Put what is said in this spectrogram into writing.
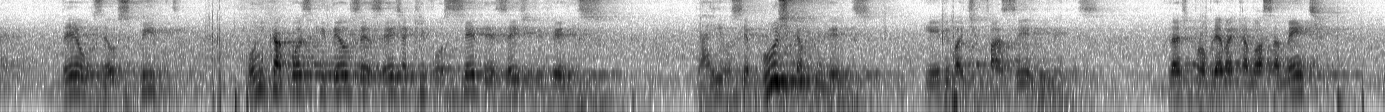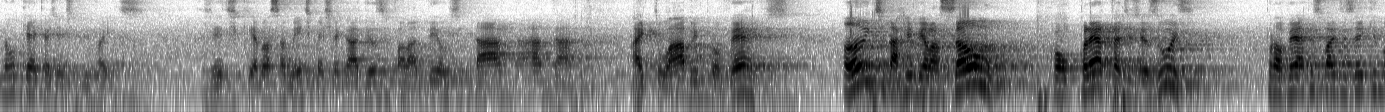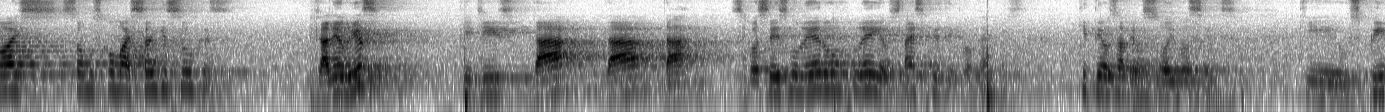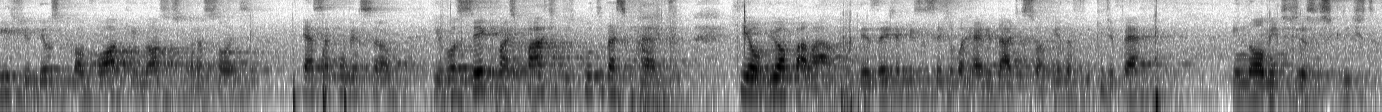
Deus, é o Espírito. A única coisa que Deus deseja é que você deseje viver isso. E aí você busca viver isso. E Ele vai te fazer viver isso. O grande problema é que a nossa mente não quer que a gente viva isso. A gente que a nossa mente quer chegar a Deus e falar, Deus, dá, dá, dá. Aí tu abre Provérbios, antes da revelação completa de Jesus, Provérbios vai dizer que nós somos como as sanguessugas. Já leram isso? Que diz dá, dá, dá. Se vocês não leram, leiam, está escrito em Provérbios. Que Deus abençoe vocês. Que o Espírito de Deus provoque em nossos corações essa conversão. E você que faz parte do culto das quatro, que ouviu a palavra, deseja que isso seja uma realidade em sua vida, fique de pé, em nome de Jesus Cristo.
